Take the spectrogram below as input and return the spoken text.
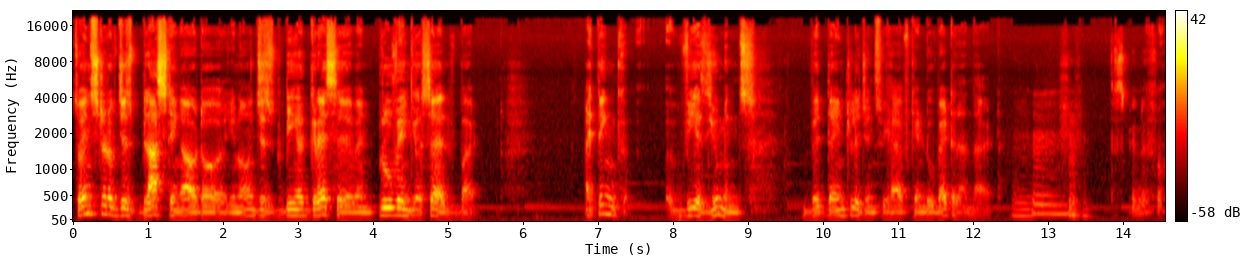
So instead of just blasting out or, you know, just being aggressive and proving yourself, but I think we as humans, with the intelligence we have, can do better than that. Mm. That's beautiful.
